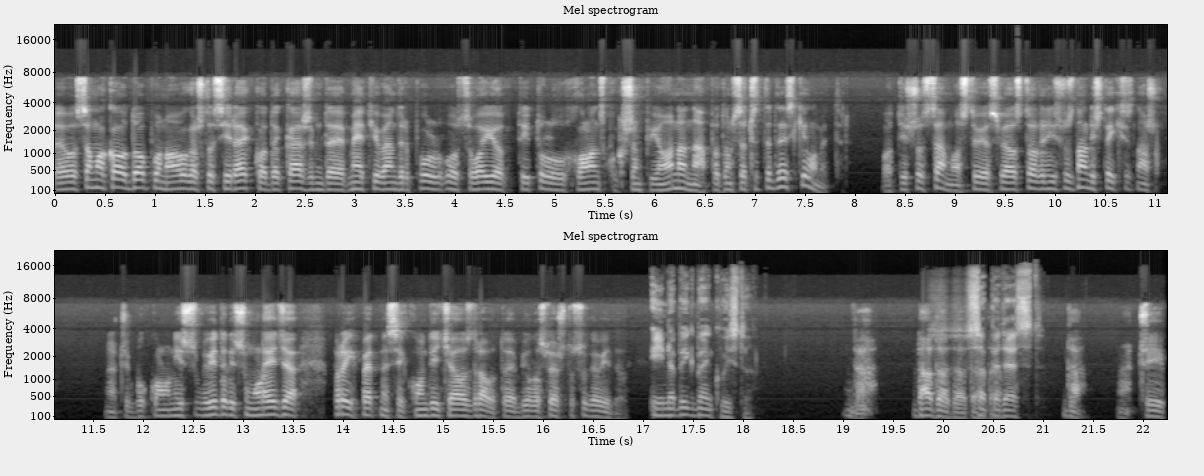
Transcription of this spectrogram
Evo samo kao dopun ovoga što si rekao da kažem da je Matthew Van Der Poel osvojio titulu holandskog šampiona napadom sa 40 km. Otišao sam, ostavio sve ostale, nisu znali šta ih je snašlo. Znači, bukvalno nisu, videli su mu leđa prvih 15 sekundi i ćao zdravo, to je bilo sve što su ga videli. I na Big Banku isto. Da, da, da, da. da Sa da. 50. Da, znači,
